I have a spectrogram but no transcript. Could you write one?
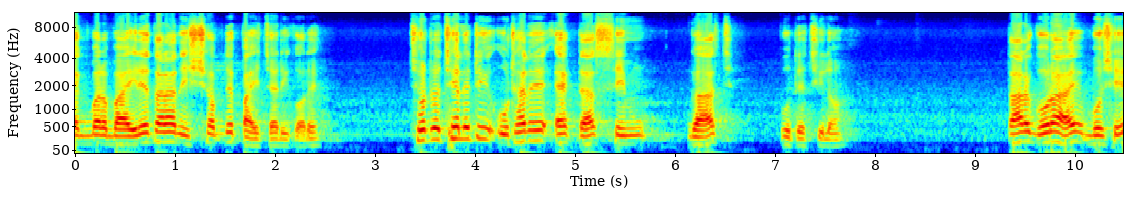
একবার বাইরে তারা নিঃশব্দে পাইচারি করে। ছোট ছেলেটি উঠানে একটা সিম গাছ পুঁতেছিল। তার গোড়ায় বসে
